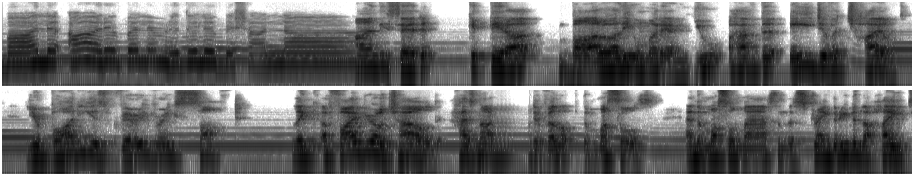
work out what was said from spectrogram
बाल आर बल मृदुल विशाला said कि तेरा बाल You have the age of a child. Your body is very very soft. Like a five-year-old child has not developed the muscles and the muscle mass and the strength or even the height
